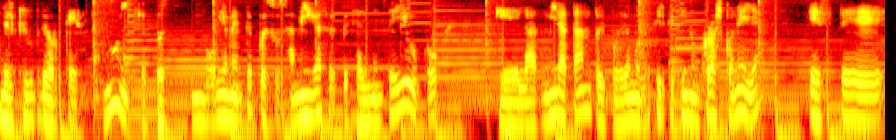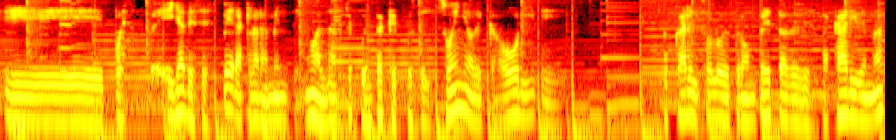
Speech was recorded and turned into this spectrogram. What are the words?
del club de orquesta, ¿no? Y que pues obviamente pues sus amigas, especialmente Yuko, que la admira tanto y podríamos decir que tiene un crush con ella, este, eh, pues ella desespera claramente, ¿no? Al darse cuenta que pues el sueño de Kaori de tocar el solo de trompeta, de destacar y demás,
